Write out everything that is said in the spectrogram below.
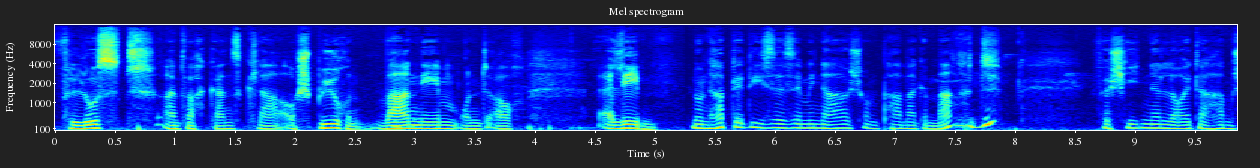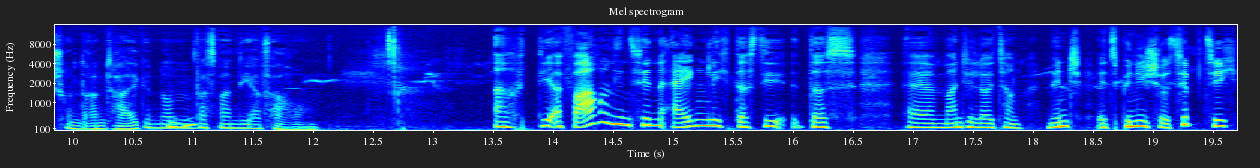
Verlust einfach ganz klar auch spüren, wahrnehmen und auch erleben. Nun habt ihr diese Seminare schon ein paar Mal gemacht. Verschiedene Leute haben schon daran teilgenommen. Mhm. Was waren die Erfahrungen? Ach, die Erfahrungen sind eigentlich, dass, die, dass äh, manche Leute sagen, Mensch, jetzt bin ich schon 70,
